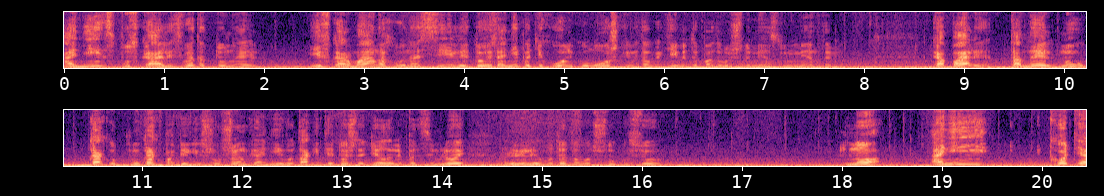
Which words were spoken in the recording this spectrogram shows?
они спускались в этот туннель и в карманах выносили, то есть они потихоньку ложками, там какими-то подручными инструментами копали тоннель, ну, как, ну, как в побеге Шушенко, они вот так и точно делали под землей, рыли вот эту вот штуку всю но они, хоть и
